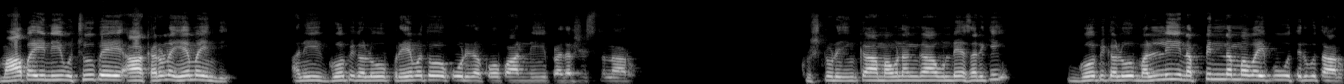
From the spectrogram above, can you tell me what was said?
మాపై నీవు చూపే ఆ కరుణ ఏమైంది? అని గోపికలు ప్రేమతో కూడిన కోపాన్ని ప్రదర్శిస్తున్నారు. కృష్ణుడు ఇంకా మౌనంగా ఉండేసరికి గోపికలు మళ్ళీ నప్పిన్నమ్మ వైపు తిరుగుతారు.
